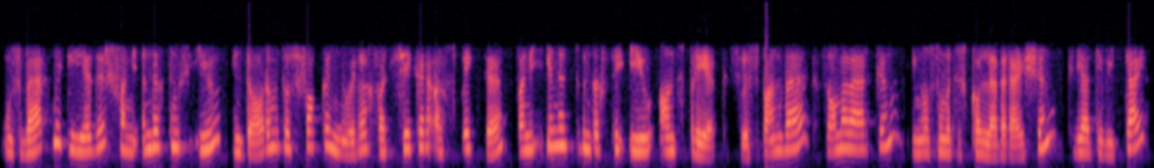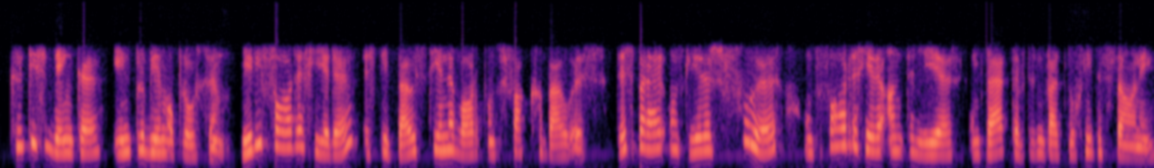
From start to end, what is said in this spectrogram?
Ons werk met leerders van die inligtingseeu en daarom het ons vakke nodig wat sekere aspekte van die 21ste eeu aanspreek, so spanwerk, samewerking, Engels noem dit as collaboration, kreatiwiteit, kritiese denke en probleemoplossing. Hierdie vaardighede is die boustene waarop ons vak gebou is. Dis berei ons leerders voor om vaardighede aan te leer om werk te doen wat nog nie bestaan nie.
